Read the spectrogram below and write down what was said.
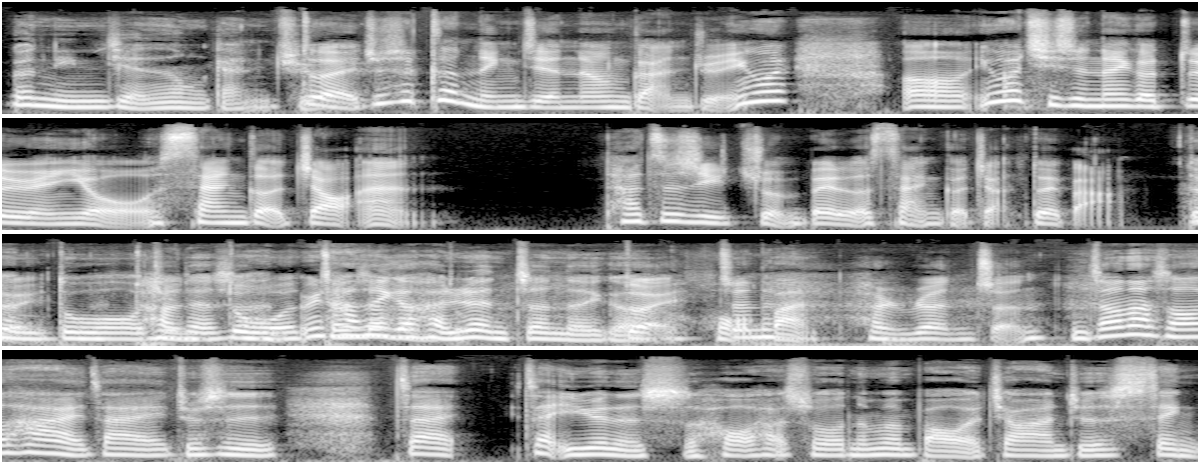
更凝结那种感觉。对，就是更凝结那种感觉。因为，呃，因为其实那个队员有三个教案，他自己准备了三个教，对吧？对很，多，很很多因为他是一个很认真的一个伙伴。很认真。你知道那时候他还在就是在在医院的时候，他说能不能把我的教案就是 send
